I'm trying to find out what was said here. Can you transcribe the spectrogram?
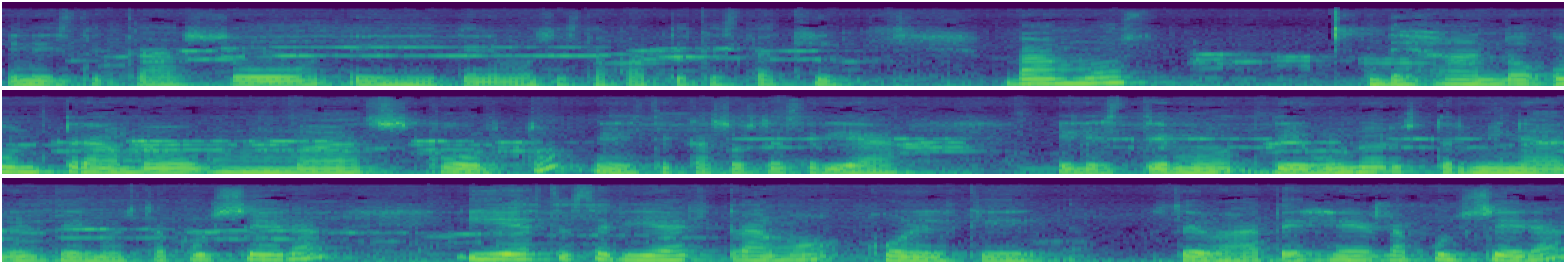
en este caso eh, tenemos esta parte que está aquí. Vamos dejando un tramo más corto, en este caso este sería el extremo de uno de los terminales de nuestra pulsera y este sería el tramo con el que se va a tejer la pulsera,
